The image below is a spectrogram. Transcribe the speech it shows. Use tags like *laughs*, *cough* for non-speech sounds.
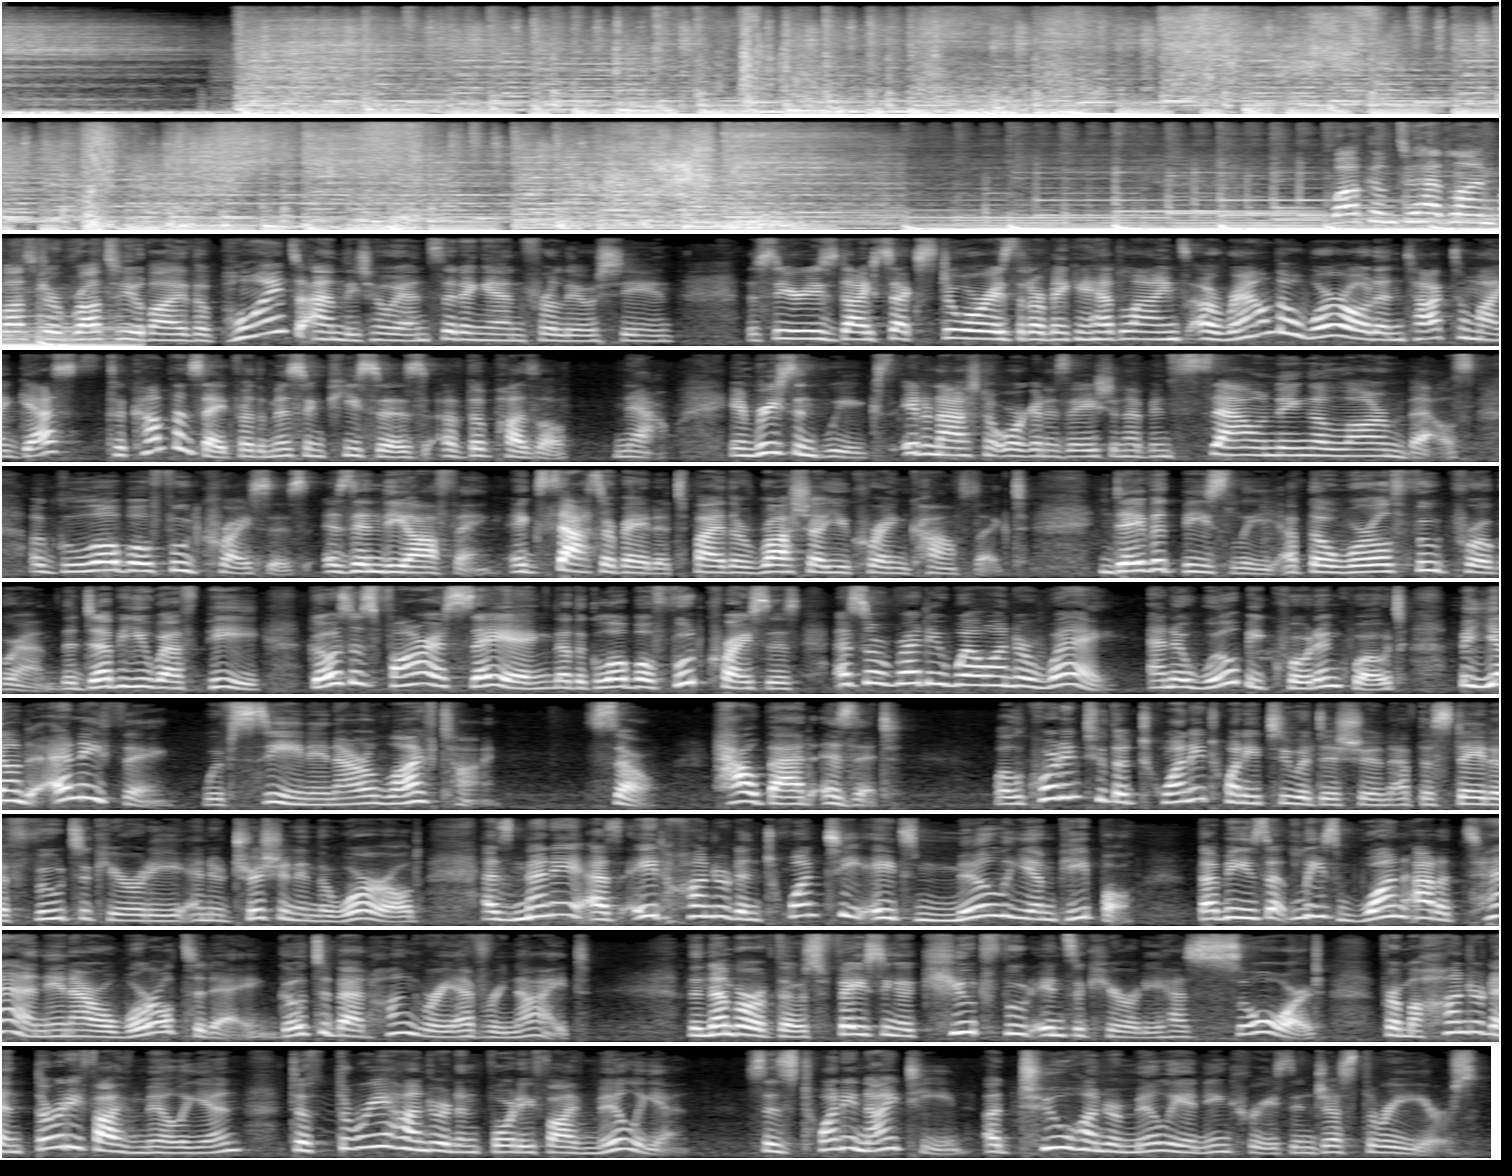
Welcome to Headline Buster, brought to you by The Point. I'm Li Chouyan, sitting in for Liu Xin. The series dissects stories that are making headlines around the world and talk to my guests to compensate for the missing pieces of the puzzle. Now, in recent weeks, international organizations have been sounding alarm bells. A global food crisis is in the offing, exacerbated by the Russia-Ukraine conflict. David Beasley of the World Food Program, the WFP, goes as far as saying that the global food crisis is already well underway and it will be quote unquote beyond anything we've seen in our lifetime. So, how bad is it? Well, according to the 2022 edition of the State of Food Security and Nutrition in the World, as many as 828 million people, that means at least one out of 10 in our world today, go to bed hungry every night. The number of those facing acute food insecurity has soared from 135 million to 345 million. Since 2019, a 200 million increase in just three years.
